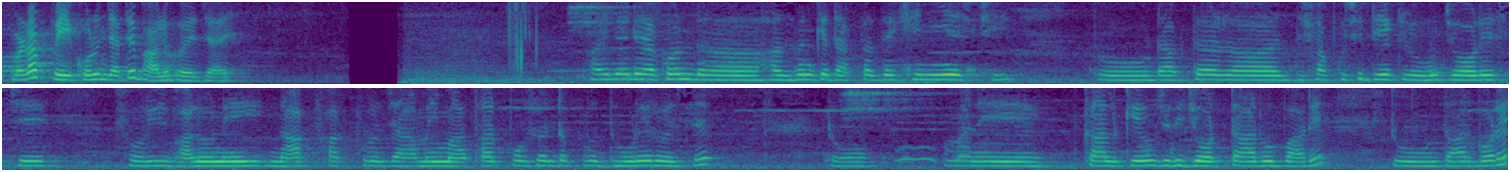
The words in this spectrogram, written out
আপনারা প্রে করুন যাতে ভালো হয়ে যায়। ফাইনালি এখন হাজব্যান্ডকে ডাক্তার দেখিয়ে নিয়ে এসেছি। তো ডাক্তার সব কিছু দেখল, জ্বর এসছে, শরীর ভালো নেই, নাক ফাক পুরো জাম, এই মাথার পোর্শনটা পুরো ধরে রয়েছে। তো মানে কালকেও যদি জ্বরটা আরও বাড়ে, তো তারপরে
